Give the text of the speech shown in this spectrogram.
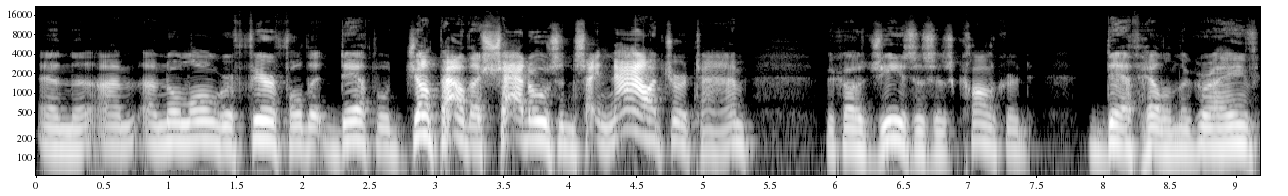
and uh, I'm, I'm no longer fearful that death will jump out of the shadows and say, Now it's your time, because Jesus has conquered death, hell, and the grave,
